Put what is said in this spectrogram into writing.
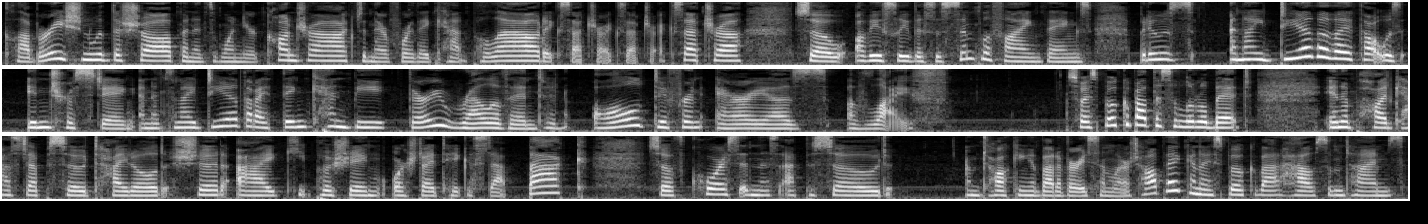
collaboration with the shop and it's a one year contract and therefore they can't pull out, etc., etc., etc. So obviously, this is simplifying things, but it was an idea that I thought was interesting, and it's an idea that I think can be very relevant in all different areas of life. So, I spoke about this a little bit in a podcast episode titled, Should I Keep Pushing or Should I Take a Step Back? So, of course, in this episode, I'm talking about a very similar topic, and I spoke about how sometimes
